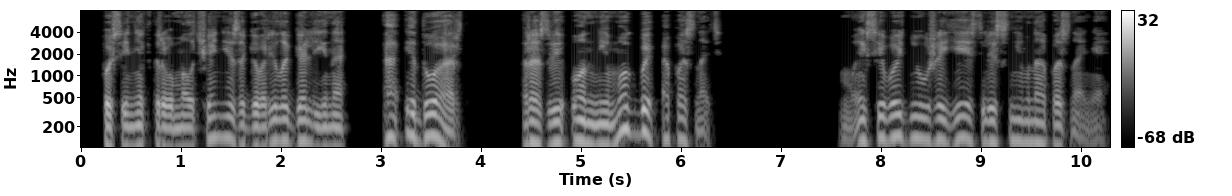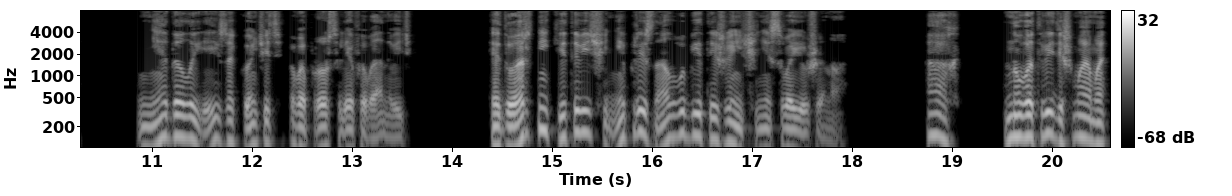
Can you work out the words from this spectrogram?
— после некоторого молчания заговорила Галина, «а Эдуард, разве он не мог бы опознать?» «Мы сегодня уже ездили с ним на опознание». Не дал ей закончить вопрос Лев Иванович. Эдуард Никитович не признал в убитой женщине свою жену. «Ах, ну вот видишь, мама,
